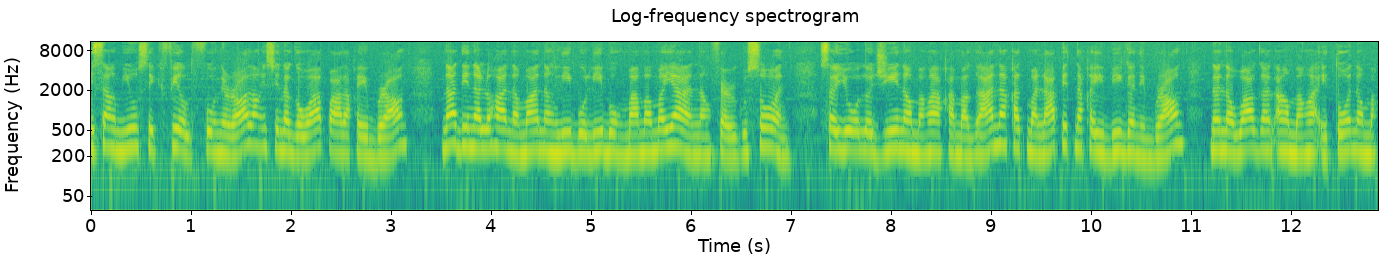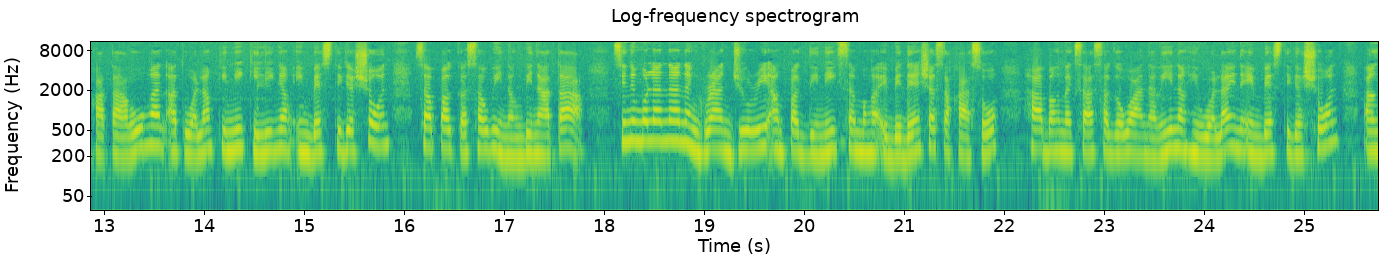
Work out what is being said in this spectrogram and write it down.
Isang music-filled funeral ang isinagawa para kay Brown na dinaluhan naman ng libo-libong mamamayan ng Ferguson. Sa eulogy ng mga kamag-anak at malapit na kaibigan ni Brown, nanawagan ang mga ito ng makatarungan at walang kinikilingang investigasyon sa pagkasawi ng binata. Sinimulan na ng grand jury ang pagdinig sa mga ebidensya sa kaso habang nagsasagawa na rin ng hiwalay na investigasyon ang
